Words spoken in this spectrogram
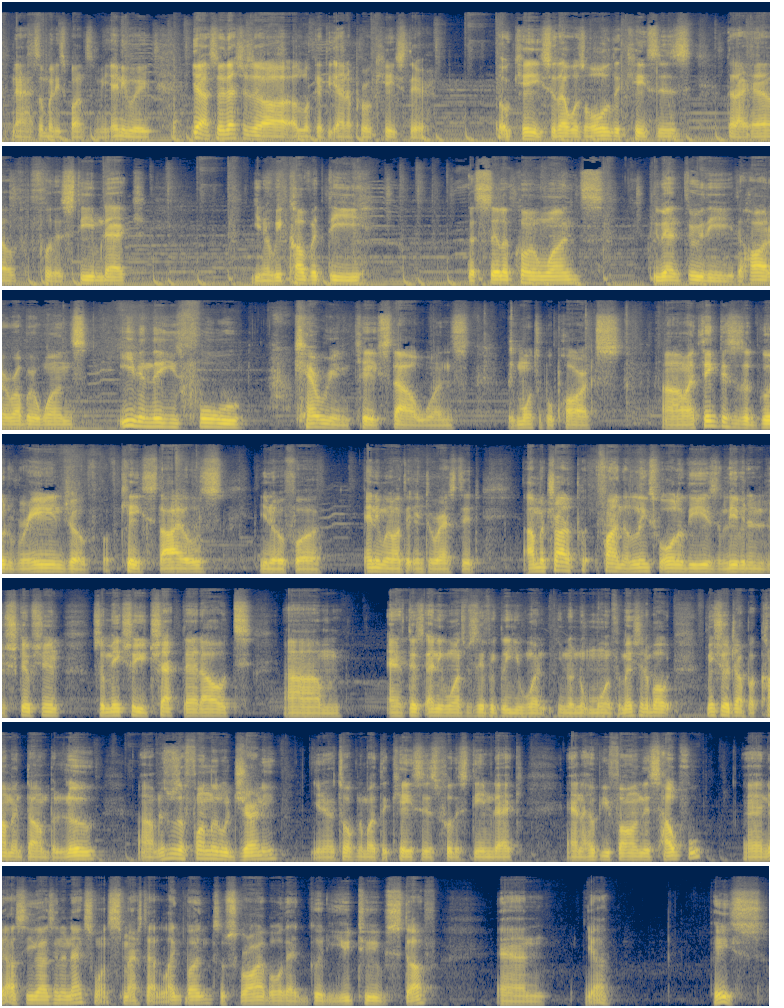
Nah, somebody sponsor me. Anyway, yeah, so that's just a, a look at the AnaPro case there. Okay, so that was all the cases that I have for the Steam Deck. You know, we covered the the silicone ones. We went through the the harder rubber ones. Even these full carrying case style ones with multiple parts. Um, I think this is a good range of, of case styles. You know, for anyone out there interested. I'm gonna try to put, find the links for all of these and leave it in the description. So make sure you check that out. Um, and if there's anyone specifically you want, you know, more information about, make sure to drop a comment down below. Um, this was a fun little journey, you know, talking about the cases for the Steam Deck. And I hope you found this helpful. And yeah, I'll see you guys in the next one. Smash that like button, subscribe, all that good YouTube stuff. And yeah, peace.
